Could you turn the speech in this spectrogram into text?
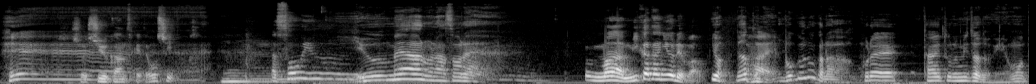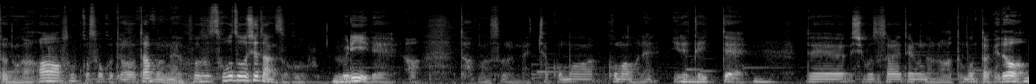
へえ。習慣つけてほしいとか。うん。そういう、夢あるなそれ。まあ、見方によれば、いやだってね、はい。僕だからこれタイトル見た時に思ったのがああそっかそっかってあ多分ねそう想像してたんですよフリーで、あ多分それめっちゃコマコマをね入れていって、で仕事されてるんだなと思ったけど、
